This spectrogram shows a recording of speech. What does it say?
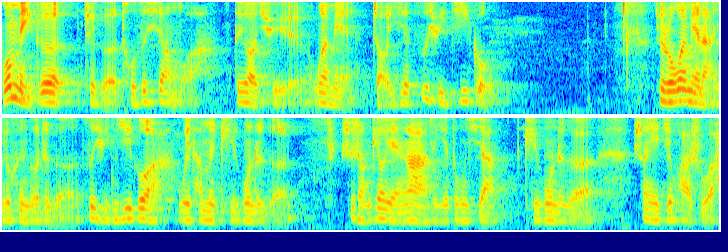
我每个这个投资项目啊，都要去外面找一些咨询机构，就是外面呢有很多这个咨询机构啊，为他们提供这个。市场调研啊，这些东西啊，提供这个商业计划书啊，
